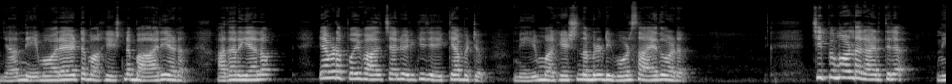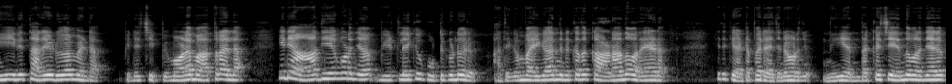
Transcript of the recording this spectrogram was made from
ഞാൻ നിയമപരമായിട്ട് മഹേഷിന്റെ ഭാര്യയാണ്. അതറിയാലോ? എവിടെ പോയി വാദിച്ചാലും എനിക്ക് ജയിക്കാൻ പറ്റും. നീയും മഹേഷും തമ്മിൽ ഡിവോഴ്സ് ആയതുമാണ്. ചിപ്പിമോളുടെ കാര്യത്തിൽ നീ ഇനി തലയിടുവാൻ വേണ്ട. പിന്നെ ചിപ്പിമോളെ മാത്രമല്ല ഇനി ആദ്യം കൂടെ ഞാൻ വീട്ടിലേക്ക് കൂട്ടിക്കൊണ്ടുവരും. അധികം വൈകാതെ നിനക്കത് കാണാന്ന് പറയണം. ഇത് കേട്ടപ്പോൾ രചന പറഞ്ഞു നീ എന്തൊക്കെ ചെയ്യുന്നു പറഞ്ഞാലും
